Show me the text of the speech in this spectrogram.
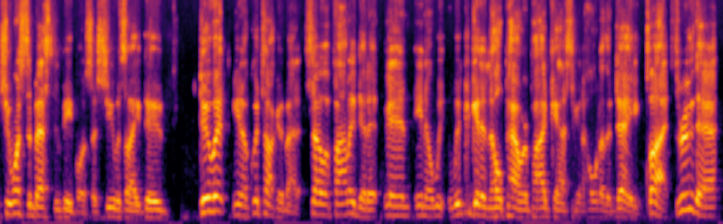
she wants the best in people. So she was like, dude, do it, you know, quit talking about it. So I finally did it. And, you know, we, we could get into the whole power podcasting in a whole other day. But through that,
